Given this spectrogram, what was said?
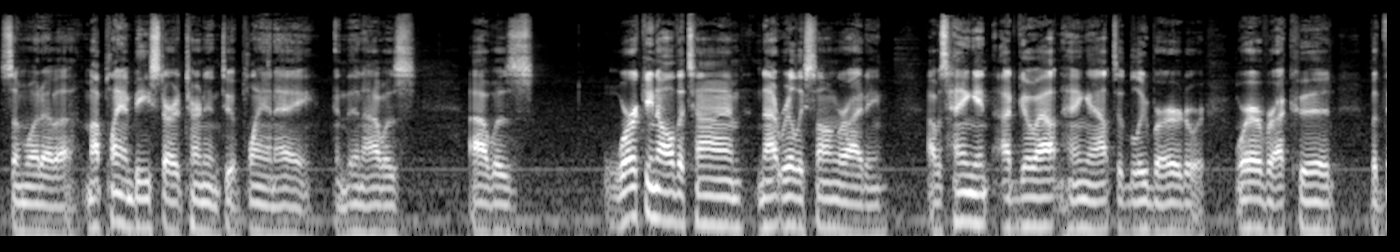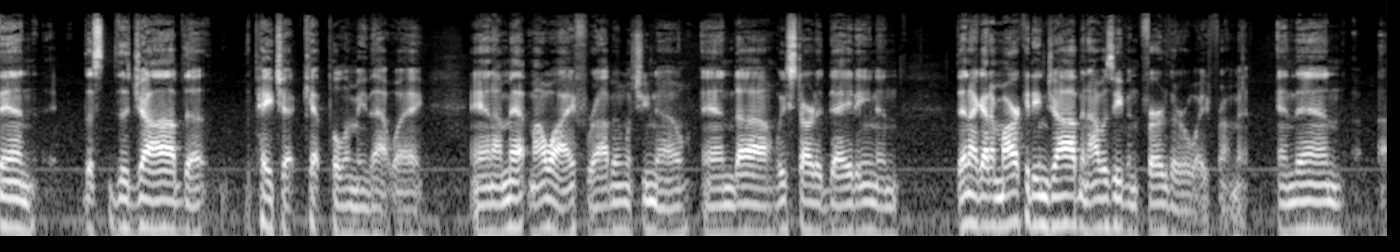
somewhat of a my plan B started turning into a plan A, and then I was I was working all the time, not really songwriting. I was hanging. I'd go out and hang out to Bluebird or wherever I could, but then the the job, the the paycheck kept pulling me that way. And I met my wife, Robin, which you know, and uh, we started dating. And then I got a marketing job, and I was even further away from it. And then, uh,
